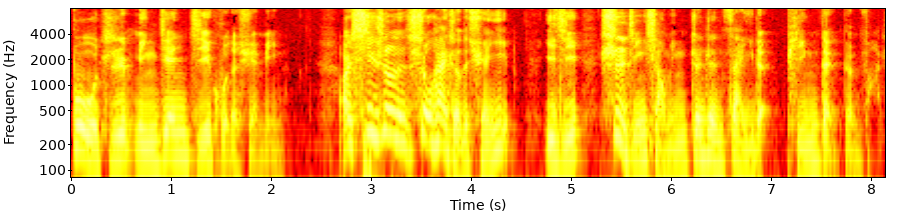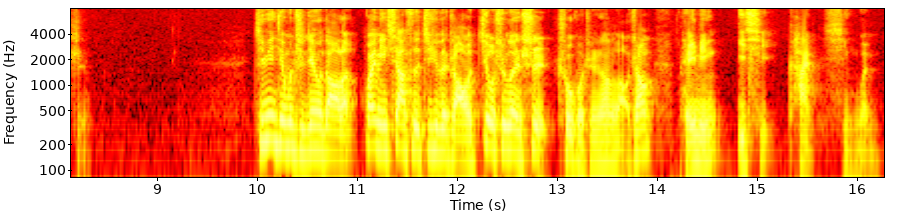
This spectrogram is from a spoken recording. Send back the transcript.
不知民间疾苦的选民，而牺牲了受害者的权益以及市井小民真正在意的平等跟法治。今天节目时间又到了，欢迎您下次继续的找就事论事、出口成章的老张陪您一起看新闻。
